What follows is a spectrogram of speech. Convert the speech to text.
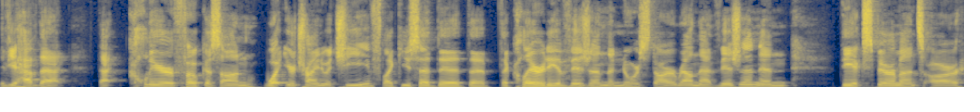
if you have that that clear focus on what you're trying to achieve. Like you said the the the clarity of vision the north star around that vision and the experiments are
